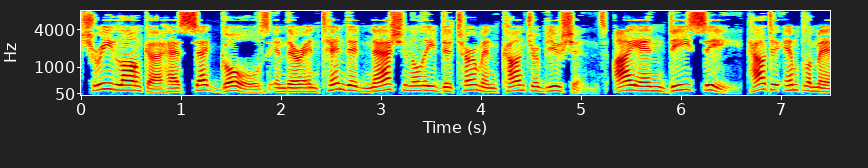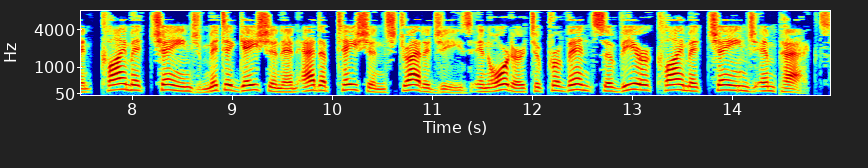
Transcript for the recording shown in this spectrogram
Sri Lanka has set goals in their intended nationally determined contributions (INDC) how to implement climate change mitigation and adaptation strategies in order to prevent severe climate change impacts.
